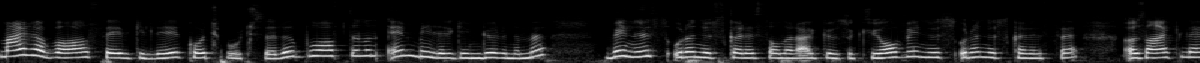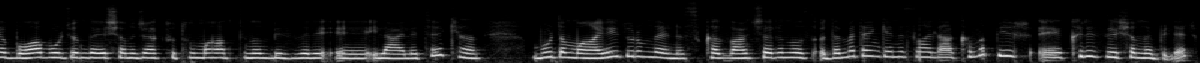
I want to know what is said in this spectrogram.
Merhaba sevgili koç burçları. Bu haftanın en belirgin görünümü Venüs-Uranüs karesi olarak gözüküyor. Venüs-Uranüs karesi özellikle Boğa burcunda yaşanacak tutulma hattının bizleri e, ilerletirken burada mali durumlarınız, kazançlarınız, ödeme dengenizle alakalı bir e, kriz yaşanabilir.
